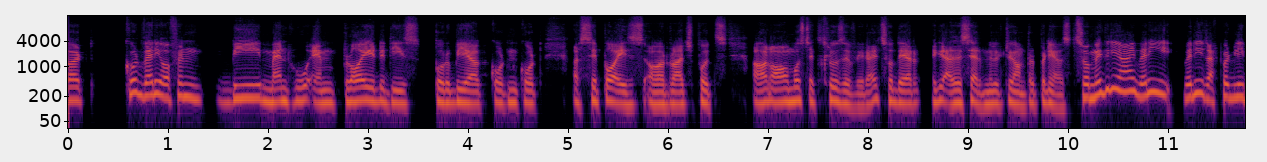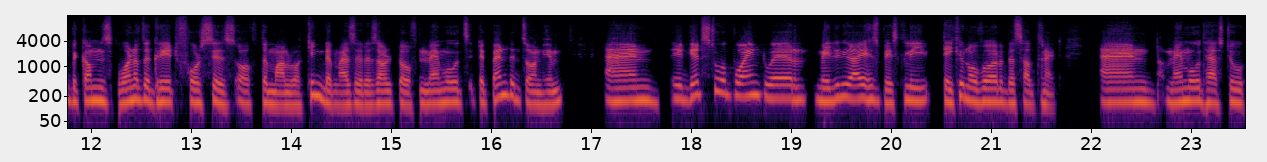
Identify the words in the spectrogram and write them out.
but could very often be men who employed these Purbiya, quote unquote, uh, sepoys or Rajputs uh, almost exclusively, right? So they're, as I said, military entrepreneurs. So Medini Rai very, very rapidly becomes one of the great forces of the Malwa kingdom as a result of Mahmud's dependence on him. And it gets to a point where Medini Rai has basically taken over the Sultanate and Mahmud has to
